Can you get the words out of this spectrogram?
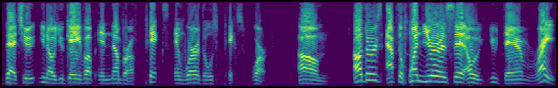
that you you know you gave up in number of picks and where those picks were. Um, others after one year said, "Oh, you damn right,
